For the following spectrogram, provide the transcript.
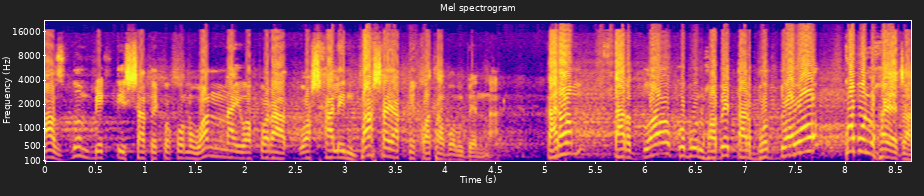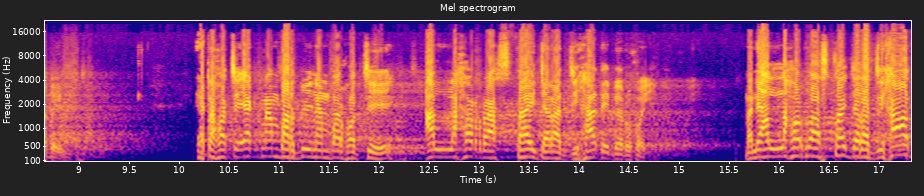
মাজলুম ব্যক্তির সাথে কখনো অন্যায়, অপরাধ, অশালীন ভাষায় আপনি কথা বলবেন না, কারণ তার দোয়াও কবুল হবে, তার বদোয়াও কবুল হয়ে যাবে। এটা হচ্ছে এক নাম্বার, দুই নাম্বার হচ্ছে আল্লাহর রাস্তায় যারা জিহাদে বের হয় মানে আল্লাহর রাস্তায় যারা জিহাদ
